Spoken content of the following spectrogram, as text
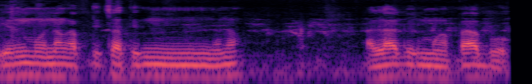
Yun muna ang update sa atin, ano, alagang mga pabo.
